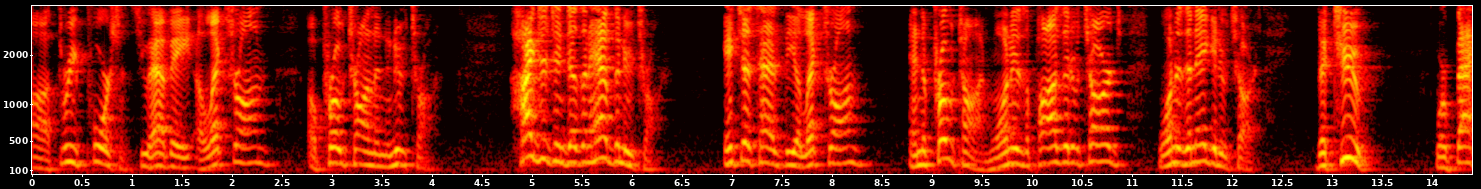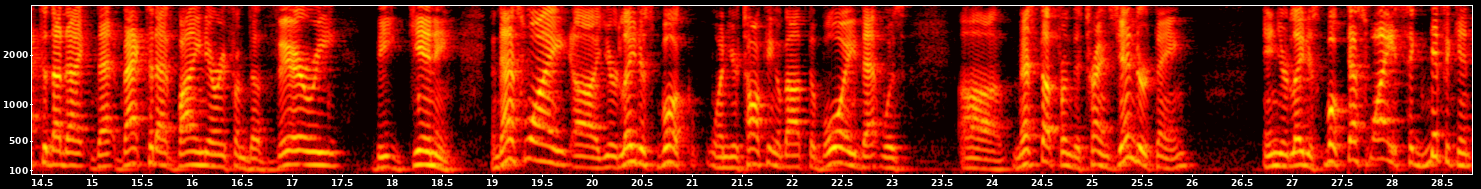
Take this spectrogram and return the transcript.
uh, three portions. You have a electron, a proton, and a neutron. Hydrogen doesn't have the neutron. It just has the electron and the proton. One is a positive charge, one is a negative charge. The two, we're back to that, that back to that binary from the very beginning. And that's why uh, your latest book, when you're talking about the boy that was uh, messed up from the transgender thing in your latest book, that's why it's significant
